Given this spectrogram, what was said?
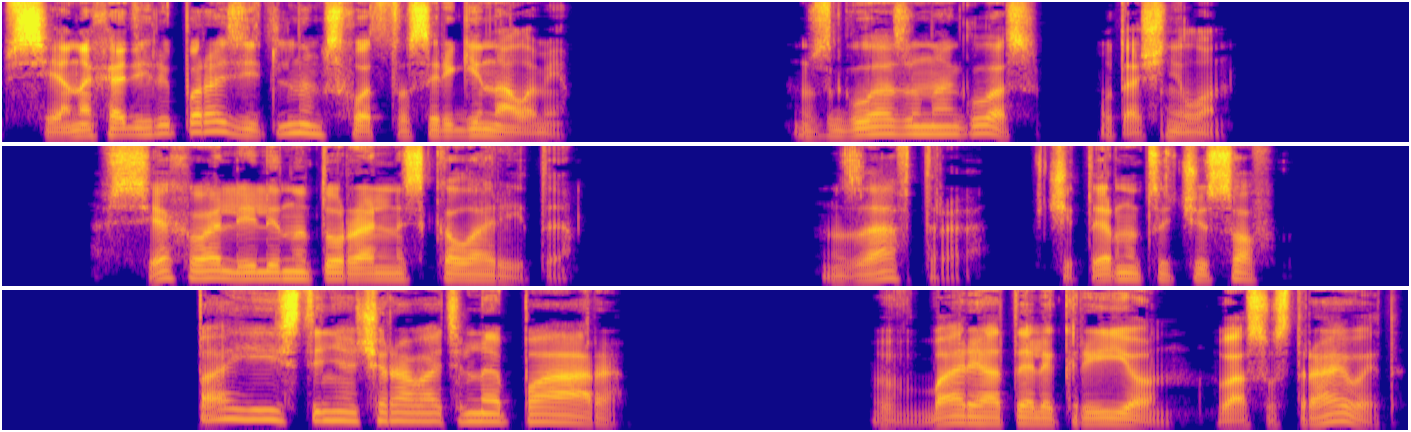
Все находили поразительным сходство с оригиналами. «С глазу на глаз», — уточнил он. Все хвалили натуральность колорита. «Завтра в четырнадцать часов». Поистине очаровательная пара. В баре отеля «Крион» вас устраивает?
